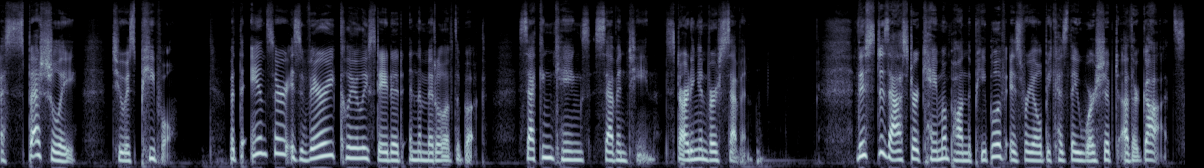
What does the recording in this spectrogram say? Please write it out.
especially to his people? But the answer is very clearly stated in the middle of the book 2 Kings 17, starting in verse 7. This disaster came upon the people of Israel because they worshipped other gods.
